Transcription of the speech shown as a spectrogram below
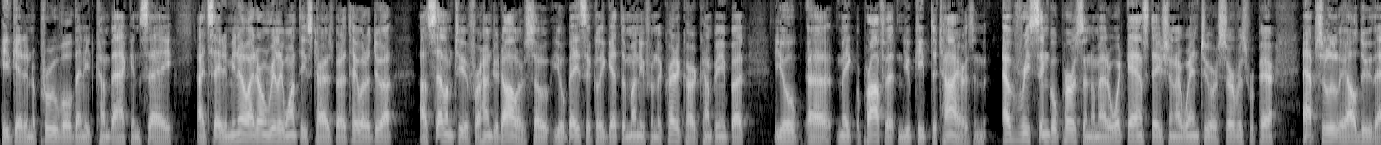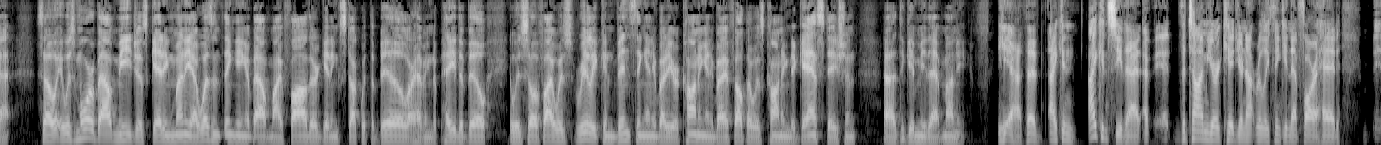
He'd get an approval. Then he'd come back and say, I'd say to him, you know, I don't really want these tires, but I'll tell you what I'll do. I'll, I'll sell them to you for a hundred dollars. So you'll basically get the money from the credit card company, but you'll uh, make a profit and you keep the tires. And every single person, no matter what gas station I went to or service repair. Absolutely, I'll do that. So it was more about me just getting money. I wasn't thinking about my father getting stuck with the bill or having to pay the bill. It was so if I was really convincing anybody or conning anybody, I felt I was conning the gas station uh, to give me that money. Yeah, that I can I can see that. At the time you're a kid, you're not really thinking that far ahead.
